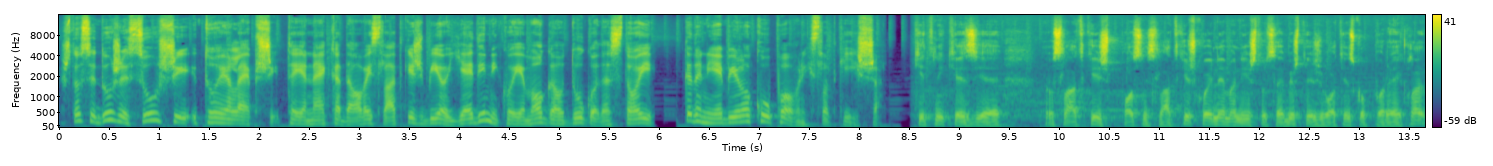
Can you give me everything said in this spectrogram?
Što se duže suši, to je lepši, te je nekada ovaj slatkiš bio jedini koji je mogao dugo da stoji kada nije bilo kupovnih slatkiša. Kitnikez je slatkiš, posni slatkiš koji nema ništa u sebi što je životinskog porekla,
